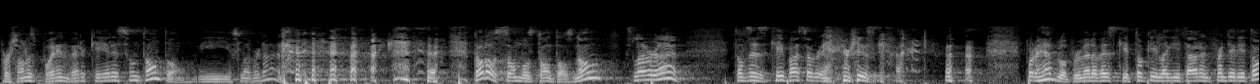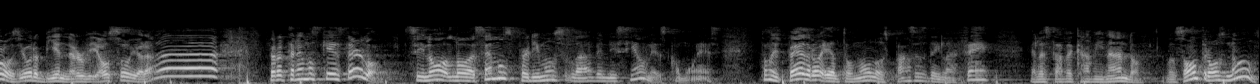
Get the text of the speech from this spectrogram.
personas pueden ver que eres un tonto. Y es la verdad. Todos somos tontos, ¿no? Es la verdad. Entonces, ¿qué vas a arriesgar? Por ejemplo, primera vez que toqué la guitarra en frente de todos, yo era bien nervioso, y era, ¡ah! pero tenemos que hacerlo. Si no lo hacemos, perdimos la bendición, es como es. Entonces Pedro, él tomó los pasos de la fe, él estaba caminando. Los otros no,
